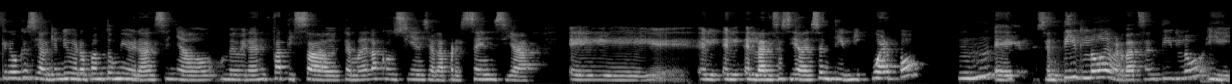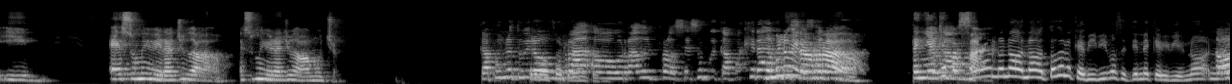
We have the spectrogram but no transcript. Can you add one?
creo que si alguien de hubiera pronto me hubiera enseñado, me hubiera enfatizado el tema de la conciencia, la presencia, eh, el- el- la necesidad de sentir mi cuerpo, eh, sentirlo, de verdad sentirlo, y, y eso me hubiera ayudado, eso me hubiera ayudado mucho. Capaz no te hubiera ahorrado el proceso porque capaz que era No me lo hubiera necesario. Tenía que pasar. No, no, no, no, todo lo que vivimos se tiene que vivir, no, no lo-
